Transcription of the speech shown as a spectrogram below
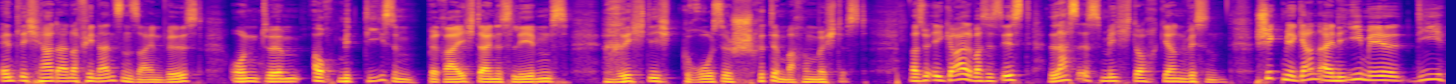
endlich Herr deiner Finanzen sein willst und ähm, auch mit diesem Bereich deines Lebens richtig große Schritte machen möchtest. Also egal was es ist, lass es mich doch gern wissen. Schick mir gern eine E-Mail. Die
